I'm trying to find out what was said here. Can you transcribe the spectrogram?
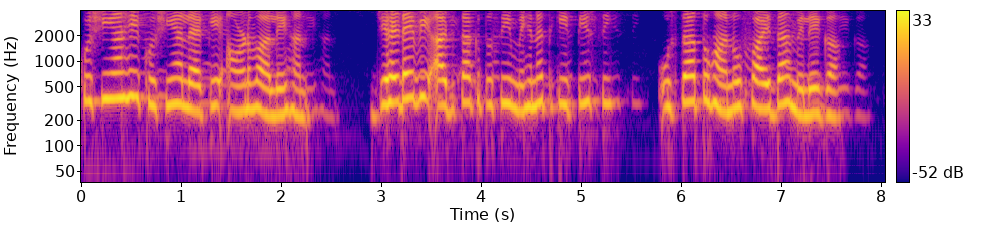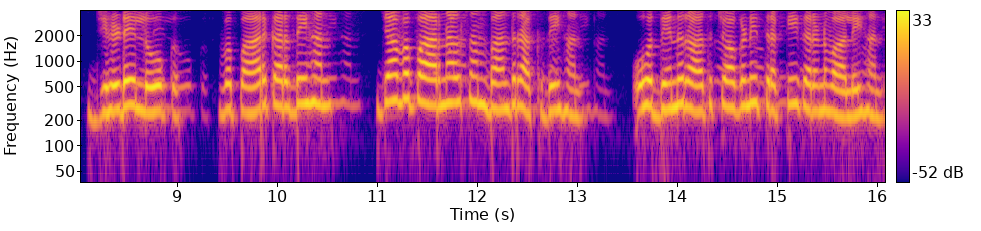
ਖੁਸ਼ੀਆਂ ਹੀ ਖੁਸ਼ੀਆਂ ਲੈ ਕੇ ਆਉਣ ਵਾਲੇ ਹਨ। ਜਿਹੜੇ ਵੀ ਅੱਜ ਤੱਕ ਤੁਸੀਂ ਮਿਹਨਤ ਕੀਤੀ ਸੀ, ਉਸ ਦਾ ਤੁਹਾਨੂੰ ਫਾਇਦਾ ਮਿਲੇਗਾ। ਜਿਹੜੇ ਲੋਕ ਵਪਾਰ ਕਰਦੇ ਹਨ ਜਾਂ ਵਪਾਰ ਨਾਲ ਸੰਬੰਧ ਰੱਖਦੇ ਹਨ, ਉਹ ਦਿਨ ਰਾਤ ਚੌਗਣੀ ਤਰੱਕੀ ਕਰਨ ਵਾਲੇ ਹਨ।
